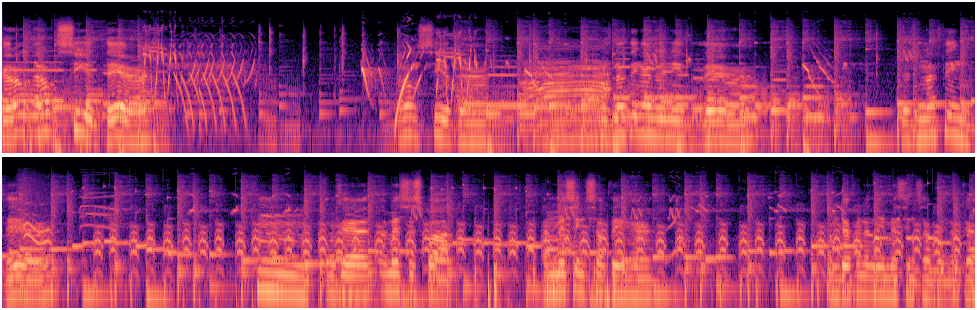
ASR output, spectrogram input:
I don't, I don't see it there. I don't see it there. There's nothing underneath there. There's nothing there. Hmm, okay, I, missed a spot. I'm missing something here. I'm definitely missing something, okay.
